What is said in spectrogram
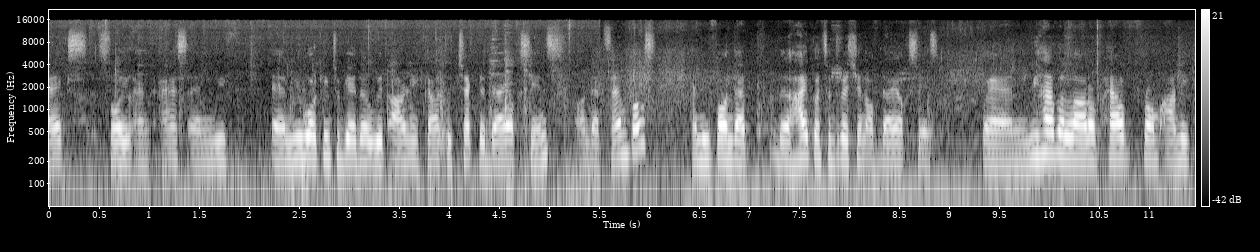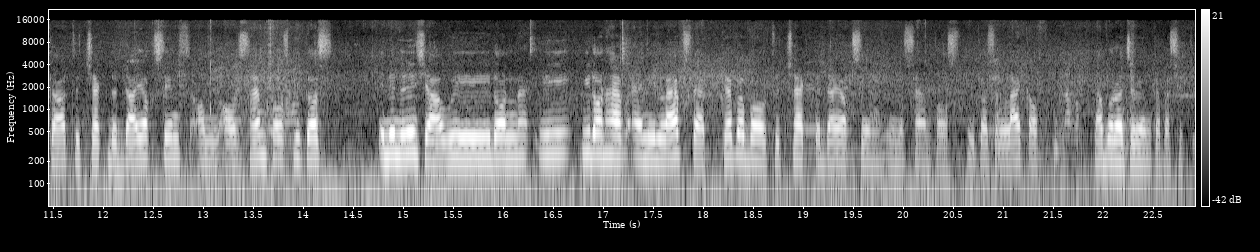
eggs, soil and ash and we and we working together with Arnika to check the dioxins on that samples and we found that the high concentration of dioxins when we have a lot of help from Arnika to check the dioxins on our samples because in Indonesia we don't we, we don't have any labs that capable to check the dioxin in the samples because of lack of laboratorium capacity.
